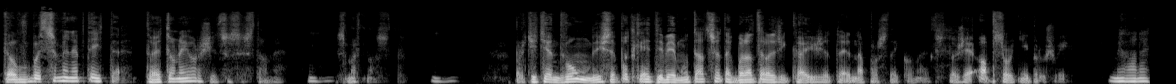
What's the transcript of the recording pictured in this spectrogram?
To vůbec se mi neptejte. To je to nejhorší, co se stane. Mm-hmm. Smrtnost. Mm-hmm. Proti těm dvou, když se potkají ty dvě mutace, tak badatelé říkají, že to je naprostý konec. To je absolutní průšvih. Milane,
